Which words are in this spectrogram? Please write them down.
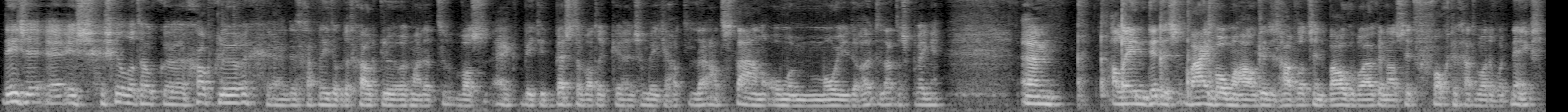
Deze uh, is geschilderd ook uh, goudkleurig. Uh, dit gaat niet op dat goudkleurig, maar dat was eigenlijk een beetje het beste wat ik zo'n beetje had laten staan om hem mooi eruit te laten springen. Um, alleen dit is waaibomenhout, dit is hout wat ze in de bouw gebruiken en als dit vochtig gaat worden, wordt niks.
